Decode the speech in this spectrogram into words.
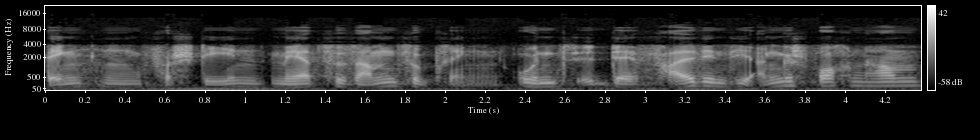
Denken, Verstehen mehr zusammenzubringen. Und der Fall, den Sie angesprochen haben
